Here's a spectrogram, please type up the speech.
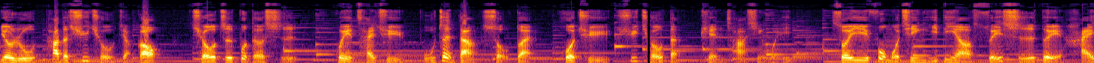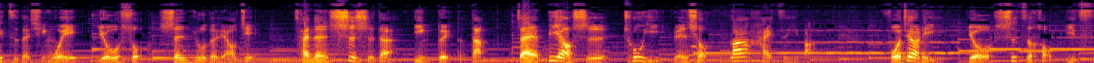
又如，他的需求较高，求之不得时，会采取不正当手段获取需求等偏差行为。所以，父母亲一定要随时对孩子的行为有所深入的了解，才能适时的应对得当，在必要时出以援手拉孩子一把。佛教里有“狮子吼”一词，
